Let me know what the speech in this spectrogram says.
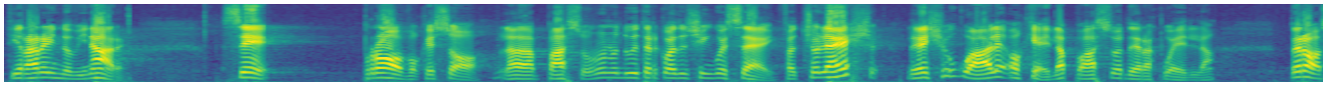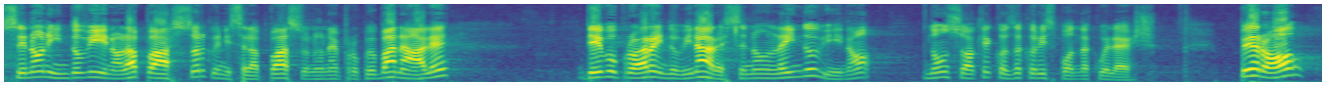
tirare e indovinare. Se provo, che so, la passo 1, 2, 3, 4, 5, 6, faccio l'hash, l'hash è uguale, ok, la password era quella. Però se non indovino la password, quindi se la password non è proprio banale, devo provare a indovinare. Se non la indovino, non so che cosa corrisponde a quell'hash. Però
